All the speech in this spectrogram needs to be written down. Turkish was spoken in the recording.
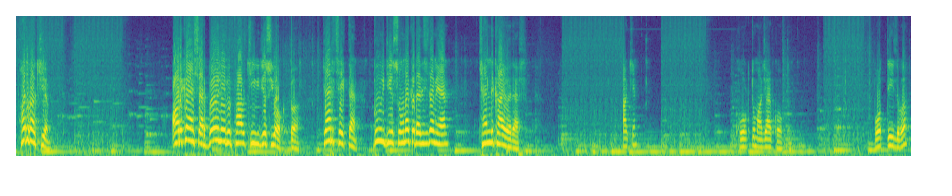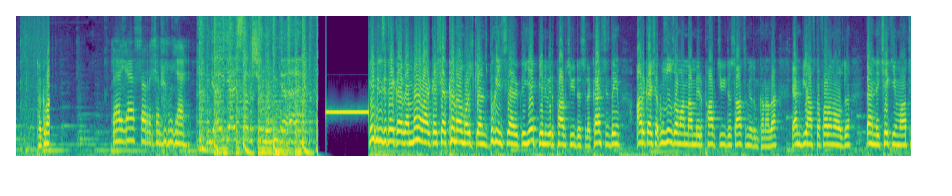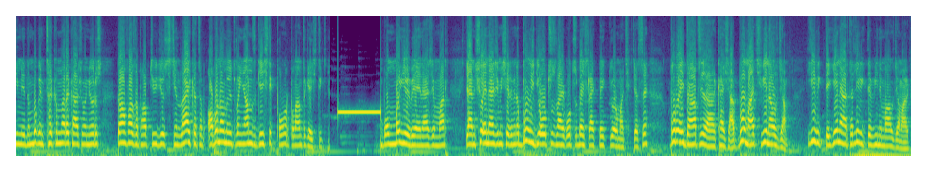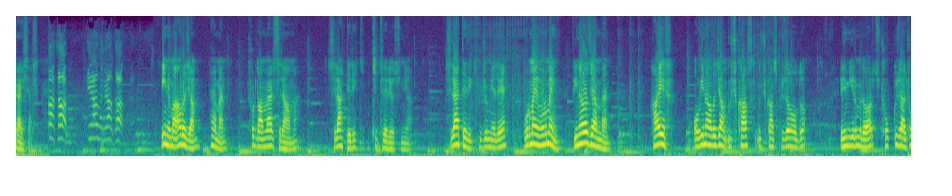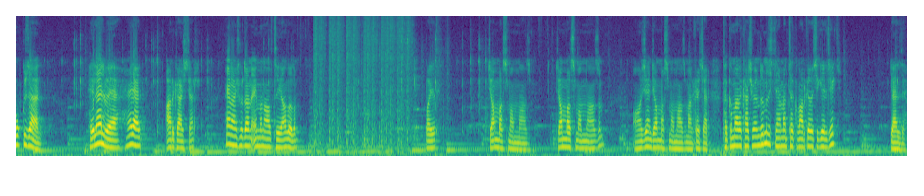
Hadi bakayım. Arkadaşlar böyle bir PUBG videosu yok. Gerçekten bu videoyu sonuna kadar izlemeyen kendi kaybeder. Sakin. Korktum acayip korktum. Bot değildi bu. Takım Gel gel sarışınım gel. Gel gel sarışınım gel Hepinize tekrardan merhaba arkadaşlar kanalıma hoş geldiniz. Bugün sizlerle yepyeni bir PUBG videosuyla karşınızdayım. Arkadaşlar uzun zamandan beri PUBG videosu atmıyordum kanala. Yani bir hafta falan oldu. Ben de çekeyim ve atayım dedim. Bugün takımlara karşı oynuyoruz. Daha fazla PUBG videosu için like atıp abone olmayı unutmayın. Yalnız geçtik Power Plant'ı geçtik. Bomba gibi bir enerjim var. Yani şu enerjimin şerefine bu video 30 like 35 like bekliyorum açıkçası. Burayı dağıtacağız arkadaşlar. Bu maç win alacağım. Livik'te yeni harita Livik'te win'imi alacağım arkadaşlar. Tamam tamam. İnandım inan tamam. Binimi alacağım hemen. Şuradan ver silahımı. Silah dedik, kit veriyorsun ya. Silah dedik hücum yeleğe. Vurmayın vurmayın. Win alacağım ben. Hayır. O win'i alacağım. 3 kask, 3 kask güzel oldu. M24 çok güzel, çok güzel. Helal be, helal arkadaşlar. Hemen şuradan M16'yı alalım. Bayıl. Cam basmam lazım. Cam basmam lazım. Acilen cam basmam lazım arkadaşlar. Takımlara kaç oynadığımız için hemen takım arkadaşı gelecek. Geldi.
